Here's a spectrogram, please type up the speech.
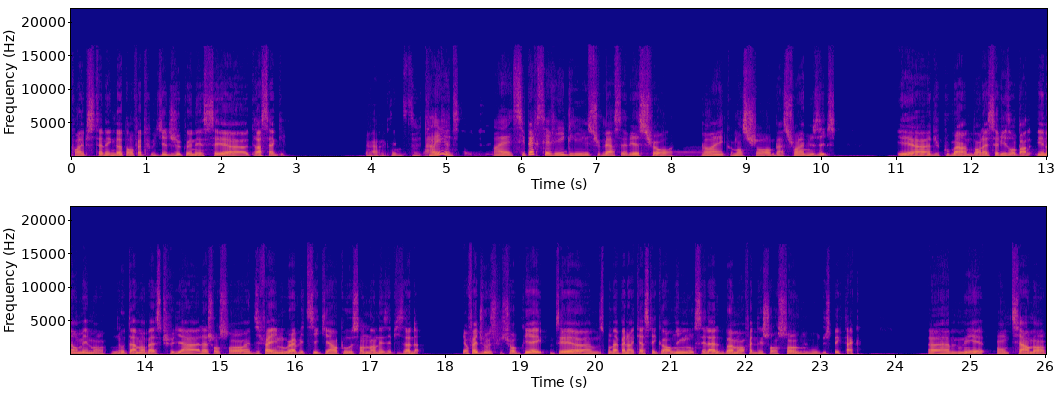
pour la petite anecdote, en fait, Wicked, je connaissais grâce à Glee. Ouais, super série, Glee. Super série sur, ouais. comment, sur, bah, sur la musique. Et du coup, ben, dans la série, ils en parlent énormément, notamment parce qu'il y a la chanson Defying Gravity qui est un peu au centre d'un des épisodes. Et en fait, je me suis surpris à écouter ce qu'on appelle un cast recording. Donc, c'est l'album en fait des chansons du, spectacle, mais entièrement.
